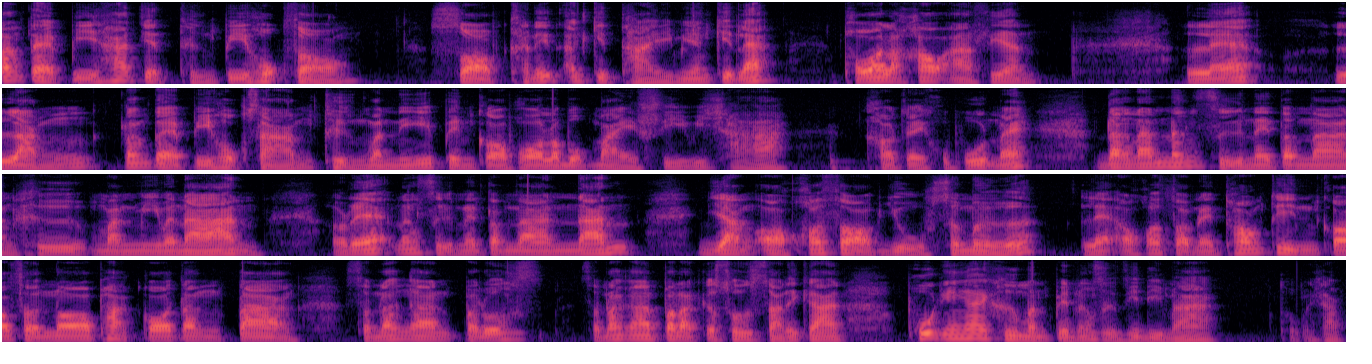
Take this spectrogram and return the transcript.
ตั้งแต่ปี 57 ถึงปี 62 สอบคณิตอังกฤษไทยมีอังกฤษแล้ว เพราะว่าเราเข้าอาเซียน และหลังตั้งแต่ปี 63 ถึงวันนี้เป็นกพระบบใหม่ 4 วิชา เข้าใจครูพูดไหม ดังนั้นหนังสือในตำนานคือมันมีมานาน และหนังสือในตำนานนั้น ยังออกข้อสอบอยู่เสมอ และออกข้อสอบในท้องถิ่นกศนภาคกต่างๆสำนักงานปลัดสำนักงานปลัดกระทรวงศึกษาธิการ พูดง่ายๆ คือมันเป็นหนังสือที่ดีมากถูกไหมครับ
